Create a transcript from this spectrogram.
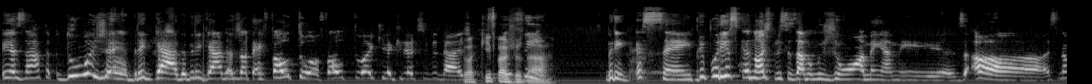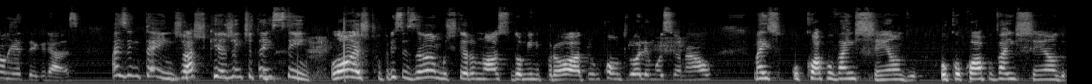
Exato. Duas. É, obrigada, obrigada, JR. Faltou, faltou aqui a criatividade. Estou aqui para ajudar. Briga é sempre. Por isso que nós precisávamos de um homem à mesa. Oh, senão não ia ter graça. Mas entende, eu acho que a gente tem sim. Lógico, precisamos ter o nosso domínio próprio, um controle emocional. Mas o copo vai enchendo, o copo vai enchendo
